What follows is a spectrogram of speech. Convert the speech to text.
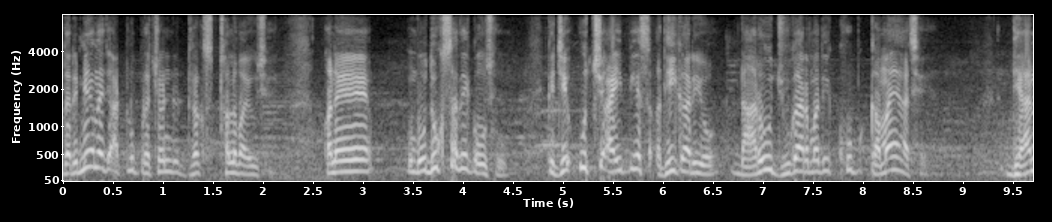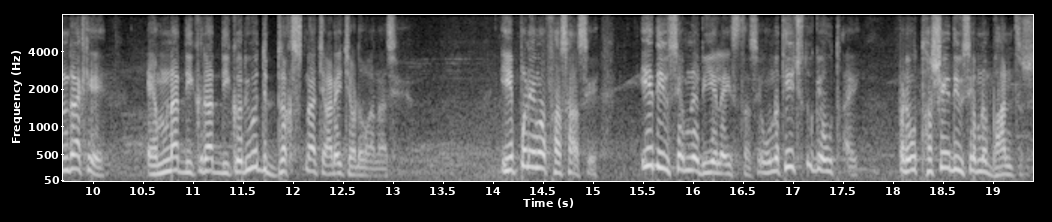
દરમિયાન જ આટલું પ્રચંડ ડ્રગ્સ ઠલવાયું છે. અને હું બહુ દુઃખ સાથે કહું છું કે જે ઉચ્ચ આઈપીએસ અધિકારીઓ દારૂ જુગારમાંથી ખૂબ કમાયા છે, ધ્યાન રાખે, એમના દીકરા દીકરીઓ જ ડ્રગ્સના ચાળે ચડવાના છે. એ પણ એમાં ફસાશે. એ દિવસે એમને રિયલાઇઝ થશે. હું નથી ઈચ્છતું કે એવું થાય પણ એવું થશે એ દિવસે એમને ભાન થશે.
